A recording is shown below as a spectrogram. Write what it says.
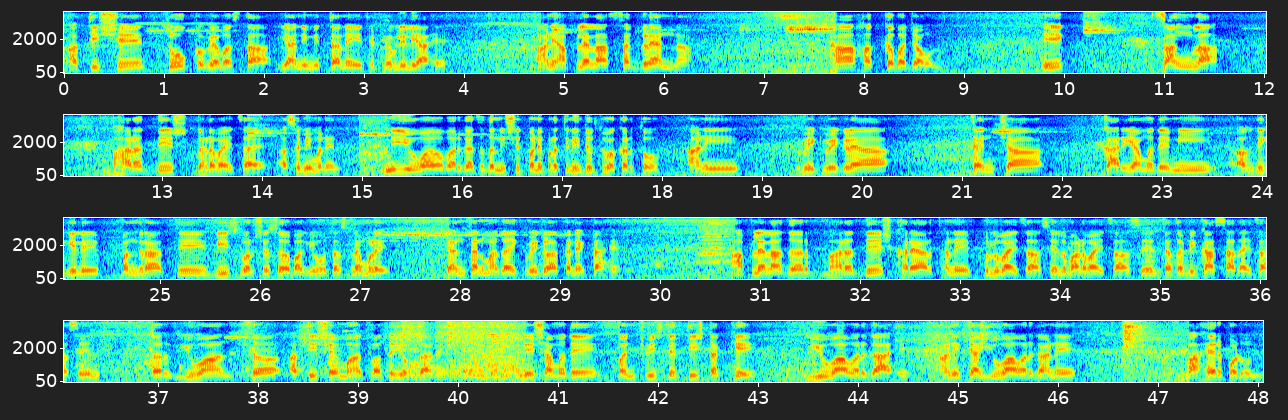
अतिशय चोख व्यवस्था या निमित्ताने इथे ठेवलेली आहे. आणि आपल्याला सगळ्यांना हा हक्क बजावून एक चांगला भारत देश घडवायचा आहे असं मी म्हणेन. मी युवा वर्गाचं तर निश्चितपणे प्रतिनिधित्व करतो आणि वेगवेगळ्या त्यांच्या कार्यामध्ये मी अगदी गेले पंधरा ते वीस वर्ष सहभागी होत असल्यामुळे त्यांचा आणि माझा एक वेगळा कनेक्ट आहे. आपल्याला जर भारत देश खऱ्या अर्थाने फुलवायचा असेल वाढवायचा असेल त्याचा विकास साधायचा असेल तर युवांचं अतिशय महत्त्वाचं योगदान आहे. देशामध्ये पंचवीस ते तीस टक्के युवा वर्ग आहे आणि त्या युवा वर्गाने बाहेर पडून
